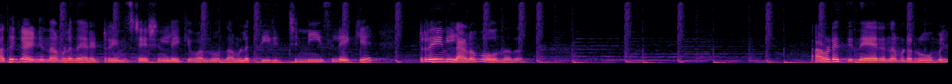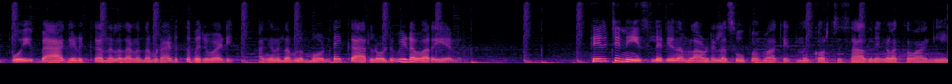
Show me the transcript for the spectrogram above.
അത് കഴിഞ്ഞ് നമ്മൾ നേരെ ട്രെയിൻ സ്റ്റേഷനിലേക്ക് വന്നു. നമ്മൾ തിരിച്ച് നീസിലേക്ക് ട്രെയിനിലാണ് പോകുന്നത്. അവിടെ എത്തി നേരെ നമ്മുടെ റൂമിൽ പോയി ബാഗ് എടുക്കുക എന്നുള്ളതാണ് നമ്മുടെ അടുത്ത പരിപാടി. അങ്ങനെ നമ്മൾ മോണ്ടെ കാറിലോട് വിട പറയുകയാണ്. തിരിച്ച് നീസിലെത്തി നമ്മൾ അവിടെയുള്ള സൂപ്പർ മാർക്കറ്റിൽ നിന്ന് കുറച്ച് സാധനങ്ങളൊക്കെ വാങ്ങി.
